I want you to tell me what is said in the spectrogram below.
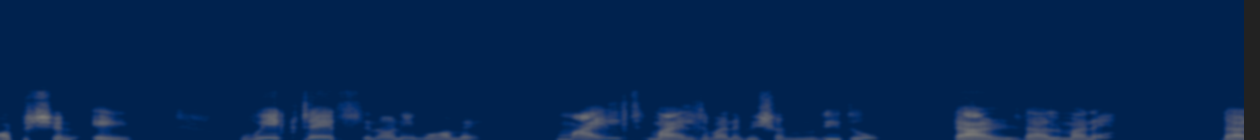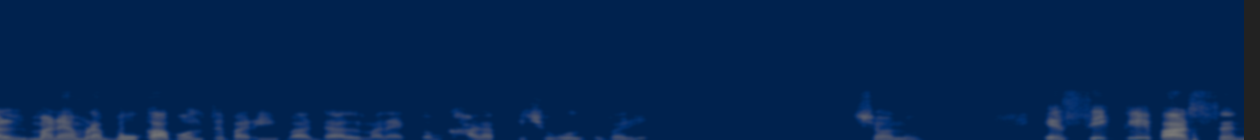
অপশন এ উইকটা এর সিনোনিম হবে। মাইল্ড মাইল্ড মানে ভীষণ মৃদু ডাল ডাল মানে ডাল মানে আমরা বোকা বলতে পারি বা ডাল মানে একদম খারাপ কিছু বলতে পারি। চলো এ সিকলি পার্সন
